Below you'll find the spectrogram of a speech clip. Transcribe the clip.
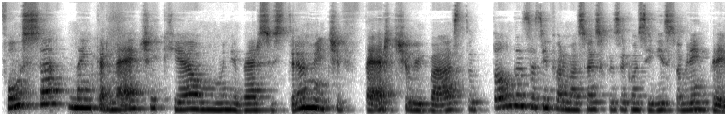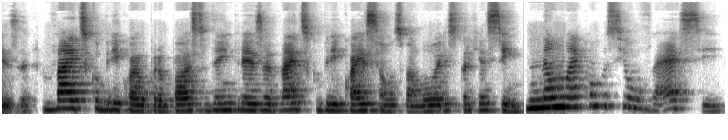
fuça na internet, que é um universo extremamente fértil e vasto, todas as informações que você conseguir sobre a empresa. Vai descobrir qual é o propósito da empresa, vai descobrir quais são os valores, porque assim, não é como se houvesse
